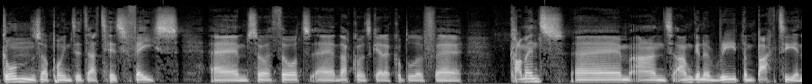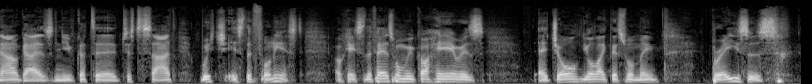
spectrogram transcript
guns are pointed at his face. Um, so I thought uh, that could get a couple of. Uh, comments, um, and I'm going to read them back to you now, guys, and you've got to just decide which is the funniest. Okay, so the first one we've got here is uh, Joel. You'll like this one, mate. Brazers.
